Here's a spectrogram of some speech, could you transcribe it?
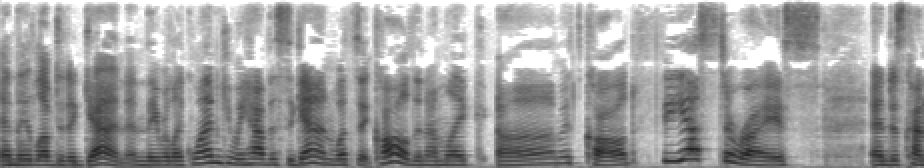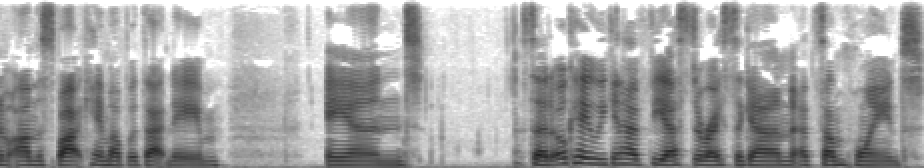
And they loved it again. And they were like, when can we have this again? What's it called? And I'm like, um, it's called Fiesta Rice. And just kind of on the spot came up with that name. And said, okay, we can have Fiesta Rice again at some point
